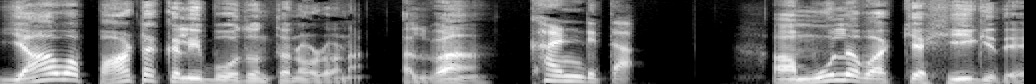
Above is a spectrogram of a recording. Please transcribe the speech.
ಯಾವ ಪಾಠ ಕಲಿಬೋದು ಅಂತ ನೋಡೋಣ ಅಲ್ವಾ? ಖಂಡಿತ. ಆ ಮೂಲವಾಕ್ಯ ಹೀಗಿದೆ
